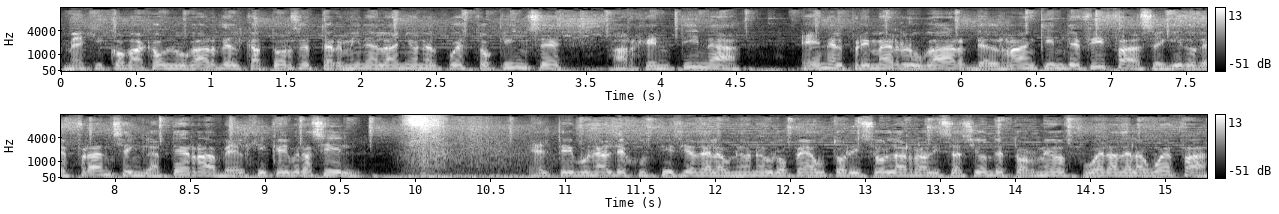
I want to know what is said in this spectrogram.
México baja un lugar del 14, termina el año en el puesto 15. Argentina en el primer lugar del ranking de FIFA, seguido de Francia, Inglaterra, Bélgica y Brasil. El Tribunal de Justicia de la Unión Europea autorizó la realización de torneos fuera de la UEFA.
